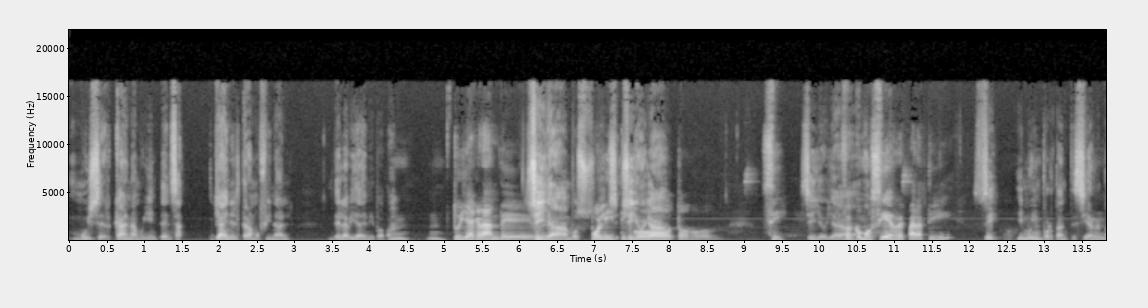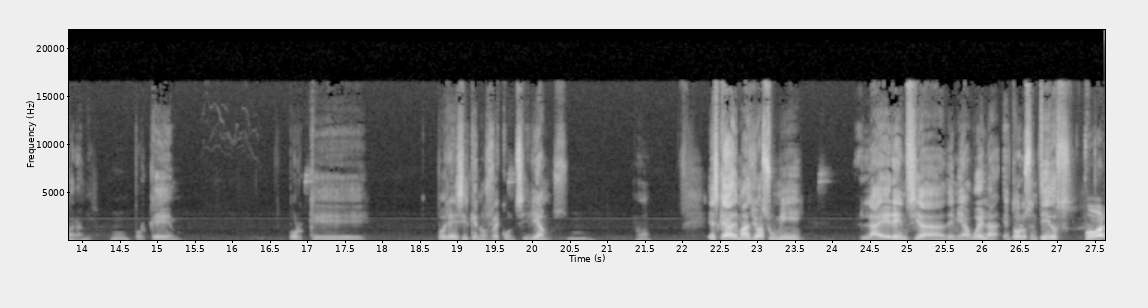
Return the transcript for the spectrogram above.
muy cercana, muy intensa, ya en el tramo final de la vida de mi papá. mm, mm, tú ya grande. Sí, ya ambos. Político, Sí, yo ya. todo. Sí. Sí, yo ya. Fue como cierre para ti. Sí, y muy Mm. importante cierre Mm. para mí. Mm, porque, porque podría decir que nos reconciliamos, mm. ¿no? Es que además yo asumí la herencia de mi abuela en todos los sentidos, Por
